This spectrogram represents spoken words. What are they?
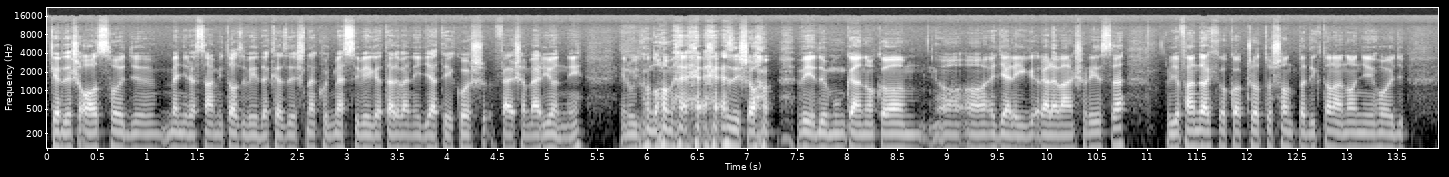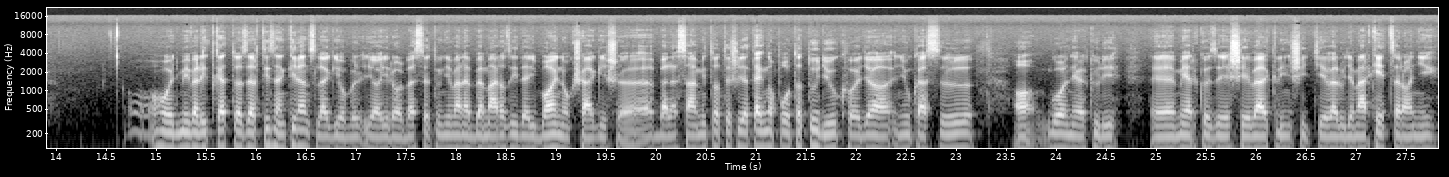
kérdés az, hogy mennyire számít az védekezésnek, hogy messzi véget eleve négy játékos fel sem mer jönni. Én úgy gondolom, ez is a védőmunkának a, a, a, egy elég releváns része. Ugye a Fandajkkal kapcsolatosan pedig talán annyi, hogy hogy mivel itt 2019 legjobbjairól beszéltünk, nyilván ebben már az idei bajnokság is beleszámított, és ugye tegnap óta tudjuk, hogy a Newcastle a gól nélküli mérkőzésével, clean ugye már kétszer annyi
